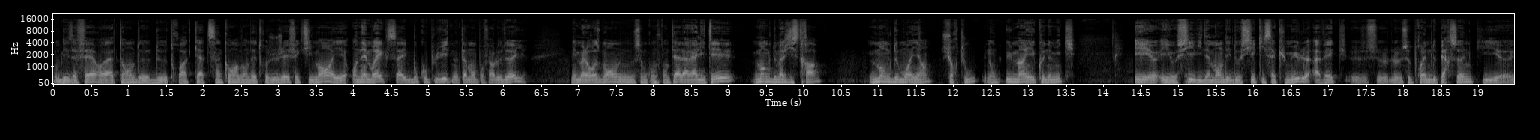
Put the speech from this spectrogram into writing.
où des affaires attendent 2, 3, 4, 5 ans avant d'être jugées, effectivement. Et on aimerait que ça aille beaucoup plus vite, notamment pour faire le deuil. Mais malheureusement, nous sommes confrontés à la réalité. Manque de magistrats, manque de moyens, surtout, donc humains et économiques. Et, et, aussi évidemment des dossiers qui s'accumulent avec euh, ce, le, ce, problème de personnes qui, euh,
